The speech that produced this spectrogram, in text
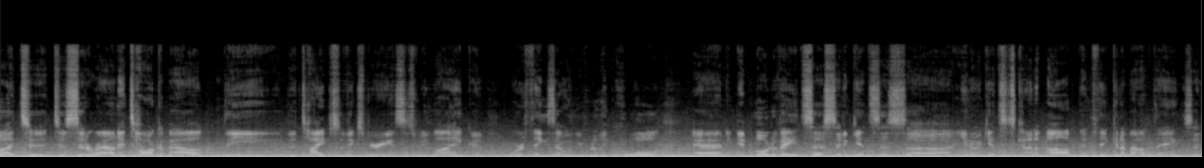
but to, to sit around and talk about the the types of experiences we like, or things that would be really cool, and it motivates us and it gets us, uh, you know, it gets us kind of up and thinking about things and,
